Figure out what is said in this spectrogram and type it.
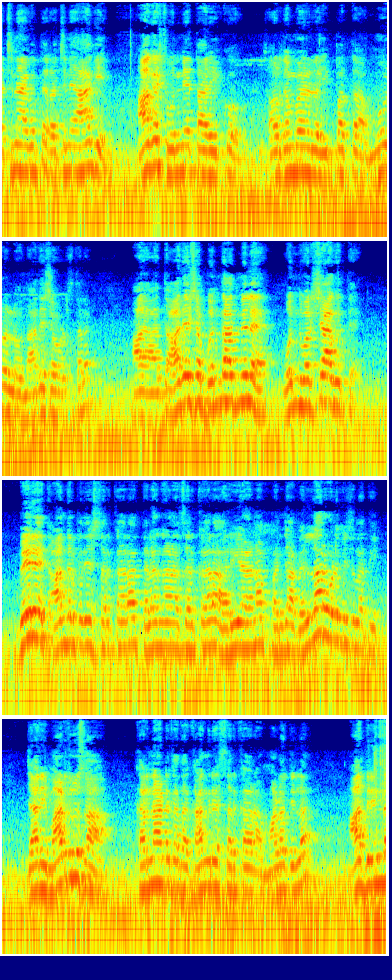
ರಚನೆ ಆಗುತ್ತೆ. ರಚನೆ ಆಗಿ ಆಗಸ್ಟ್ ಒಂದನೇ ತಾರೀಕು ಸಾವಿರದ ಒಂಬೈನೂರ ಇಪ್ಪತ್ತ ಮೂರಲ್ಲಿ ಒಂದು ಆದೇಶ ಹೊರಡಿಸ್ತಾರೆ. ಆ ಆದೇಶ ಆದೇಶ ಬಂದಾದ್ಮೇಲೆ ಒಂದು ವರ್ಷ ಆಗುತ್ತೆ. ಬೇರೆ ಆಂಧ್ರ ಪ್ರದೇಶ ಸರ್ಕಾರ, ತೆಲಂಗಾಣ ಸರ್ಕಾರ, ಹರಿಯಾಣ, ಪಂಜಾಬ್ ಎಲ್ಲರೂ ಒಳ ಜಾರಿ ಮಾಡಿದ್ರೂ ಸಹ ಕರ್ನಾಟಕದ ಕಾಂಗ್ರೆಸ್ ಸರ್ಕಾರ ಮಾಡೋದಿಲ್ಲ. ಆದ್ರಿಂದ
